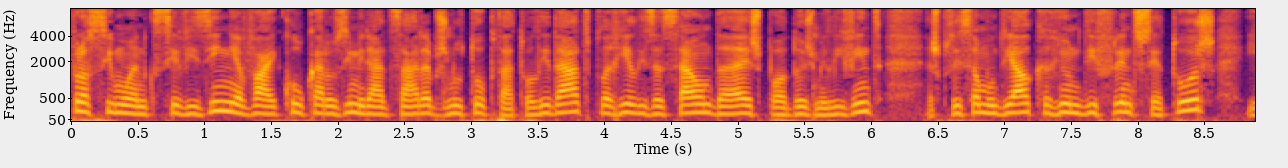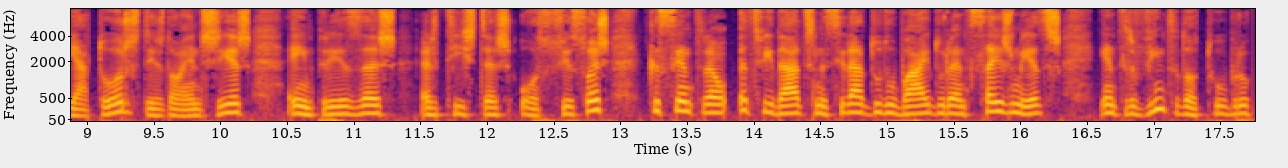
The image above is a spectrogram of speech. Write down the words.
O próximo ano que se avizinha vai colocar os Emirados Árabes no topo da atualidade pela realização da Expo 2020, a exposição mundial que reúne diferentes setores e atores, desde ONGs a empresas, artistas ou associações, que centram atividades na cidade do Dubai durante seis meses, entre 20 de outubro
